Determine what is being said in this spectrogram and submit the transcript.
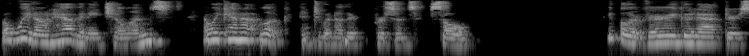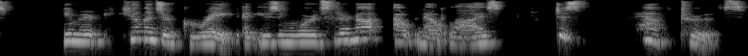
But we don't have any Qilins and we cannot look into another person's soul. People are very good actors. Humans are great at using words that are not out and out lies, just half truths,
